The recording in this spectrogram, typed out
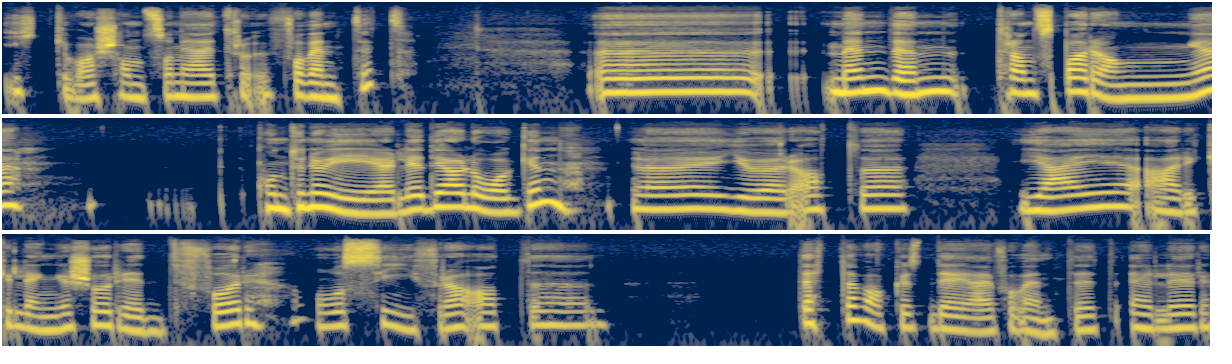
ikke var sånn som jeg forventet. Eh, men den transparente, kontinuerlige dialogen eh, gjør at eh, jeg er ikke lenger så redd for å si fra at dette var ikke det jeg forventet, eller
